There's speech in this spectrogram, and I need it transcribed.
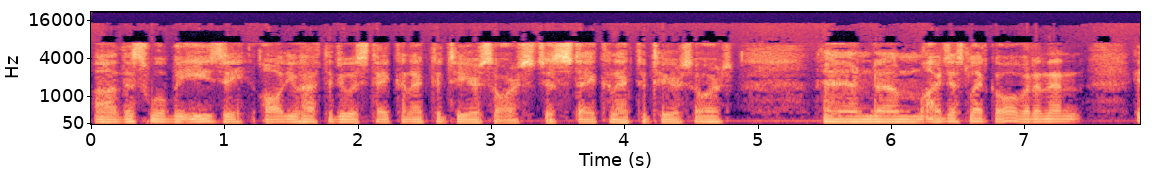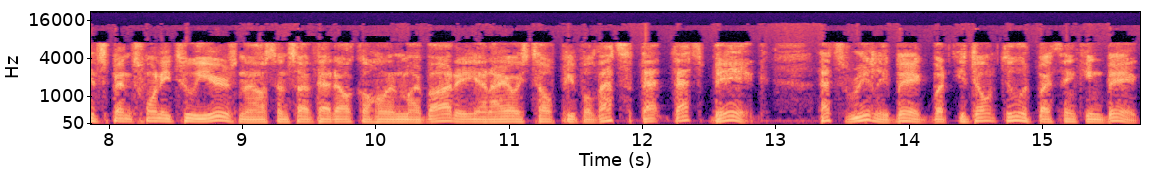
uh, "This will be easy. All you have to do is stay connected to your source. Just stay connected to your source." And um, I just let go of it. And then it's been 22 years now since I've had alcohol in my body, and I always tell people that's that that's big, that's really big. But you don't do it by thinking big.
